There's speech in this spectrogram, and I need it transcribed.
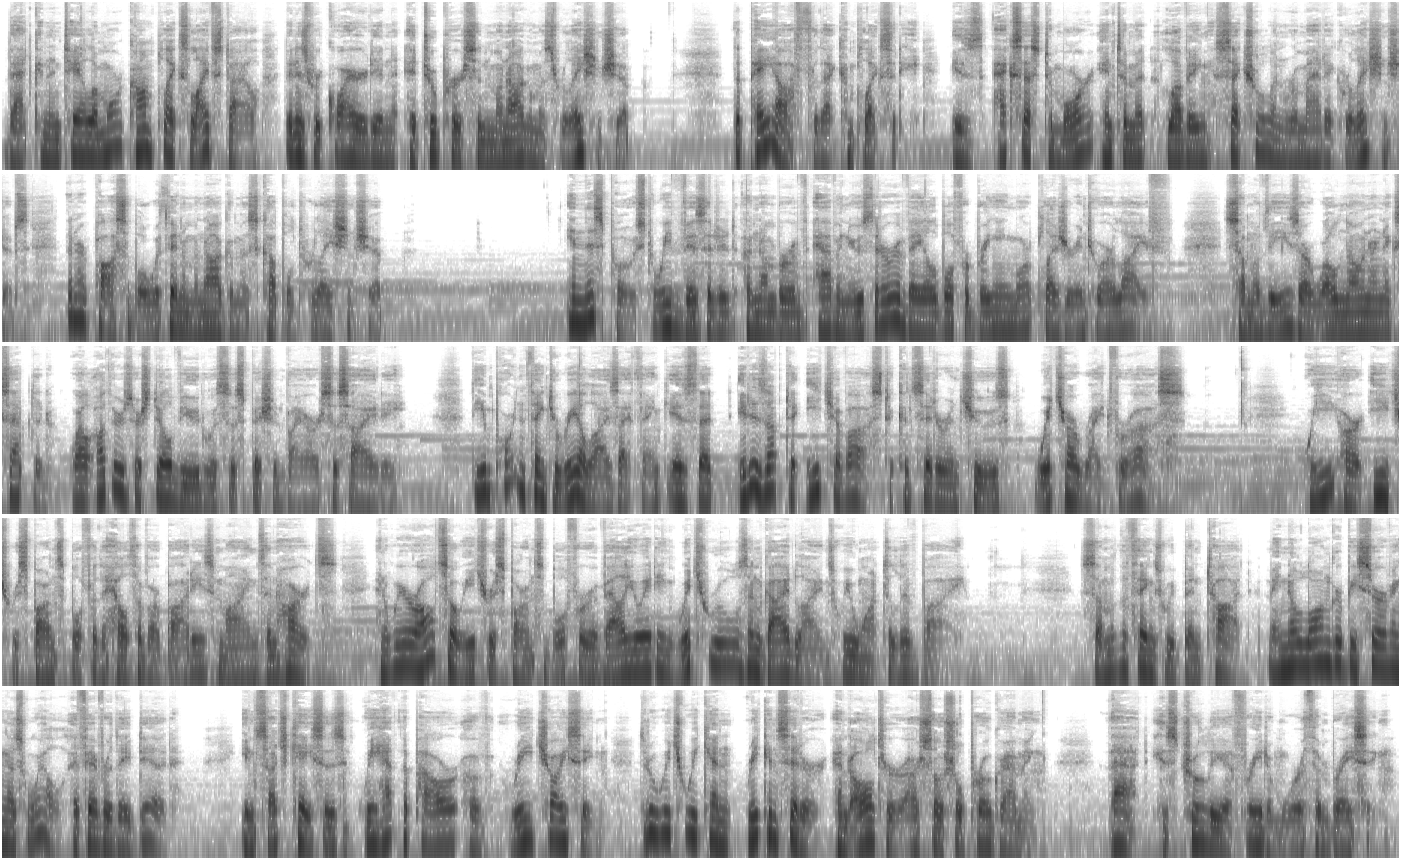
That can entail a more complex lifestyle than is required in a two-person monogamous relationship. The payoff for that complexity is access to more intimate, loving, sexual, and romantic relationships than are possible within a monogamous coupled relationship. In this post, we visited a number of avenues that are available for bringing more pleasure into our life. Some of these are well known and accepted, while others are still viewed with suspicion by our society. The important thing to realize, I think, is that it is up to each of us to consider and choose which are right for us. We are each responsible for the health of our bodies, minds, and hearts, and we are also each responsible for evaluating which rules and guidelines we want to live by. Some of the things we've been taught may no longer be serving us well, if ever they did. In such cases, we have the power of rechoicing, through which we can reconsider and alter our social programming. That is truly a freedom worth embracing.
